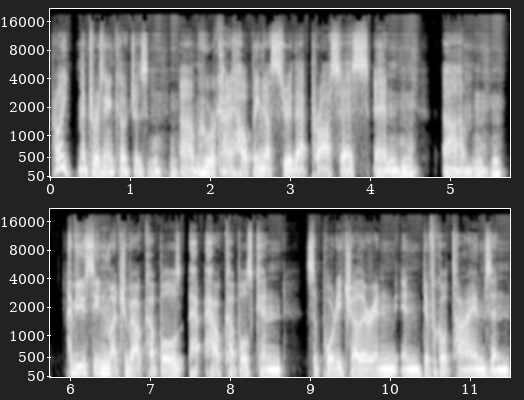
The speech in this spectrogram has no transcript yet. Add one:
probably mentors and coaches, Mhm. um, who were kind of helping us through that process. And Mhm. um, Mhm. have you seen much about couples, how couples can support each other in in difficult times? And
